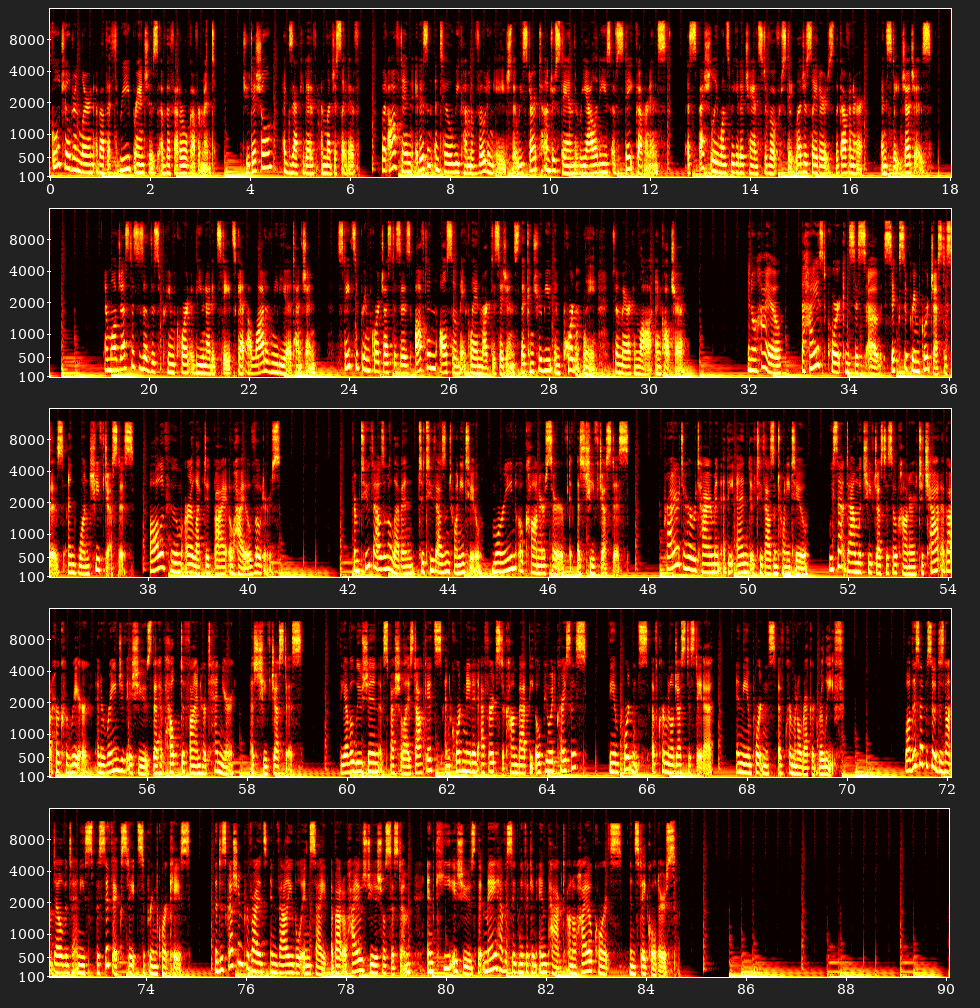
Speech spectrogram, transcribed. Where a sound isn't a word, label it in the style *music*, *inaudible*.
school children learn about the three branches of the federal government judicial, executive, and legislative. But often, it isn't until we come of voting age that we start to understand the realities of state governance, especially once we get a chance to vote for state legislators, the governor, and state judges. And while justices of the Supreme Court of the United States get a lot of media attention, State Supreme Court justices often also make landmark decisions that contribute importantly to American law and culture. In Ohio, the highest court consists of six Supreme Court justices and one Chief Justice, all of whom are elected by Ohio voters. From 2011 to 2022, Maureen O'Connor served as Chief Justice. Prior to her retirement at the end of 2022, we sat down with Chief Justice O'Connor to chat about her career and a range of issues that have helped define her tenure as Chief Justice. The evolution of specialized dockets and coordinated efforts to combat the opioid crisis, the importance of criminal justice data, and the importance of criminal record relief. While this episode does not delve into any specific state Supreme Court case, the discussion provides invaluable insight about Ohio's judicial system and key issues that may have a significant impact on Ohio courts and stakeholders.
